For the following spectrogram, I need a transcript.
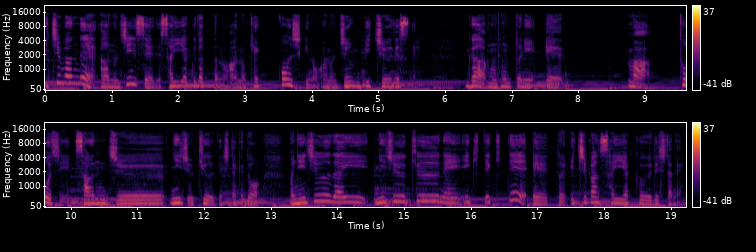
一番ねあの人生で最悪だったのはあの結婚式のあの準備中ですね。がもう本当に、えー、まあ当時3029でしたけど、まあ、20代29年生きてきて、えーと、一番最悪でしたね。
